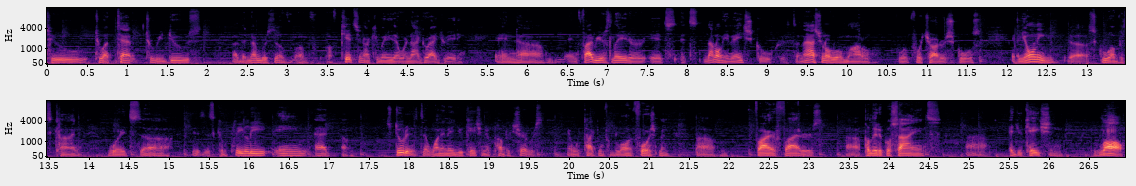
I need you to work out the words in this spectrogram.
to, to attempt to reduce uh, the numbers of, of, of, kids in our community that were not graduating. And, um, and five years later, it's, it's not only an A school, it's a national role model for, for charter schools. And the only uh, school of its kind where it's, uh, it's, it's, completely aimed at um, students that want an education in public service. And we're talking from law enforcement, um, firefighters, uh, political science, uh, education, law.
